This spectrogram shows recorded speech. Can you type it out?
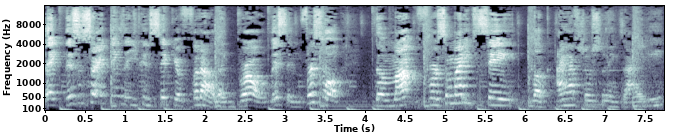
like this is certain things that you can stick your foot out. Like, bro, listen. First of all, the mo- for somebody to say, "Look, I have social anxiety,"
